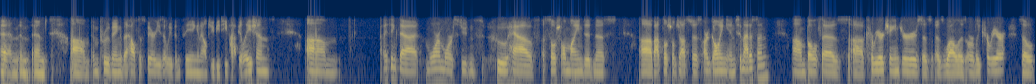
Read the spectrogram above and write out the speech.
and and, and um, improving the health disparities that we've been seeing in LGBT populations. Um, I think that more and more students who have a social mindedness uh, about social justice are going into medicine, um, both as uh, career changers as, as well as early career. So,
